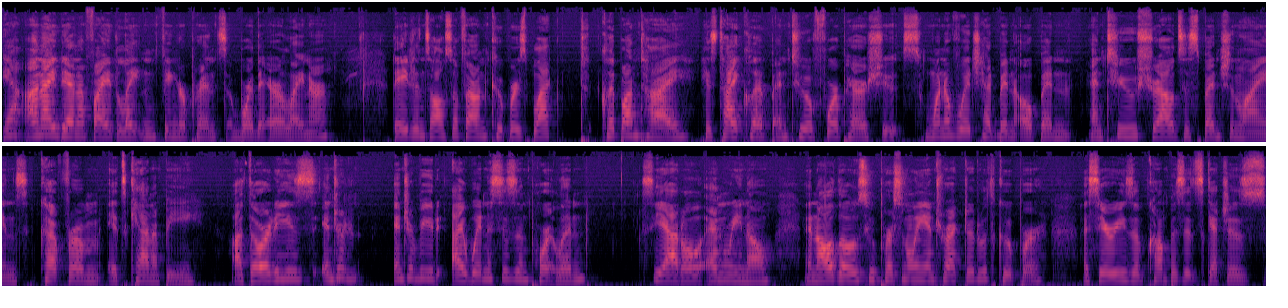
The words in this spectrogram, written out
yeah, unidentified latent fingerprints aboard the airliner. The agents also found Cooper's black t- clip-on tie, his tie clip, and two of four parachutes, one of which had been open, and two shroud suspension lines cut from its canopy. Authorities inter- interviewed eyewitnesses in Portland, Seattle, and Reno, and all those who personally interacted with Cooper. A series of composite sketches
